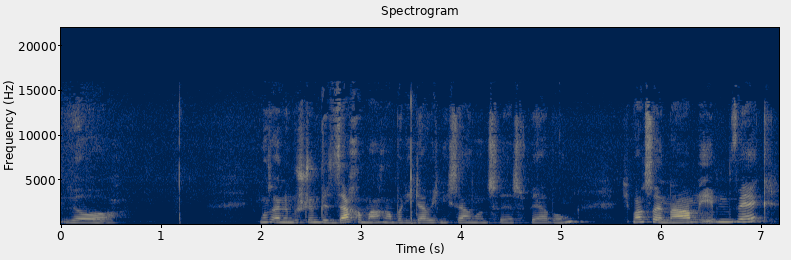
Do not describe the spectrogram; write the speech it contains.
So. Ich muss eine bestimmte Sache machen, aber die darf ich nicht sagen, sonst wäre es Werbung. Ich mache seinen Namen eben weg.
